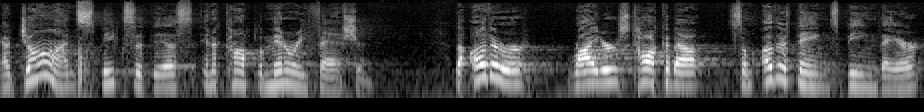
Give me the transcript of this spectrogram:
Now, John speaks of this in a complimentary fashion. The other writers talk about some other things being there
